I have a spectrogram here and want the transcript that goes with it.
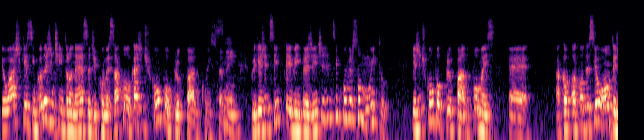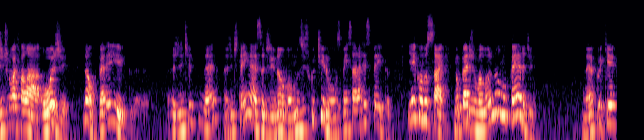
eu acho que assim, quando a gente entrou nessa de começar a colocar, a gente ficou um pouco preocupado com isso também. Sim. Porque a gente sempre teve entre a gente, a gente sempre conversou muito. E a gente ficou um pouco preocupado, pô, mas é, aconteceu ontem, a gente não vai falar hoje? Não, peraí, a gente, né, a gente tem essa de, não, vamos discutir, vamos pensar a respeito. E aí quando sai, não perde o valor? Não, não perde. Né? Porque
